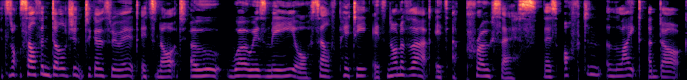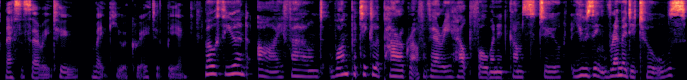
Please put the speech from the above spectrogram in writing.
It's not self indulgent to go through it. It's not, oh, woe is me or self pity. It's none of that. It's a process. There's often light and dark necessary to make you a creative being. Both you and I found one particular paragraph very helpful when it comes to using remedy tools.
